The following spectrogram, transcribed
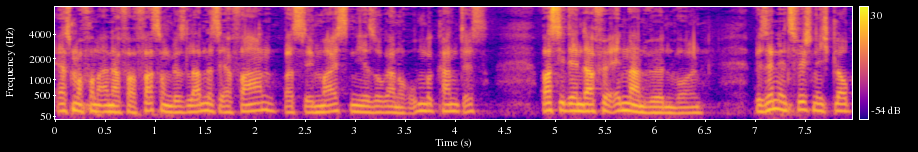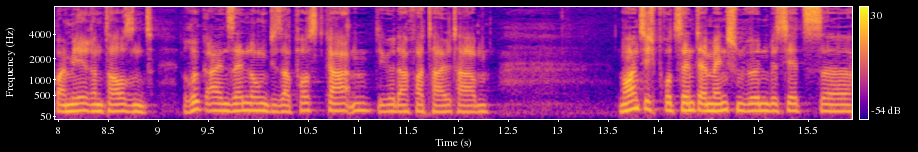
erstmal von einer Verfassung des Landes erfahren, was den meisten hier sogar noch unbekannt ist, was sie denn dafür ändern würden wollen. Wir sind inzwischen, ich glaube, bei mehreren tausend Rückeinsendungen dieser Postkarten, die wir da verteilt haben. 90 Prozent der Menschen würden bis jetzt äh,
